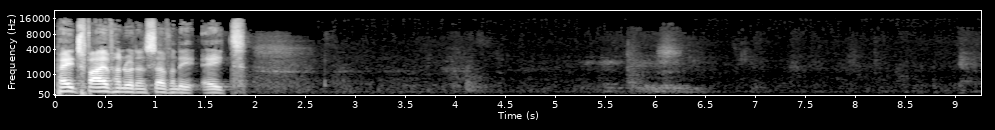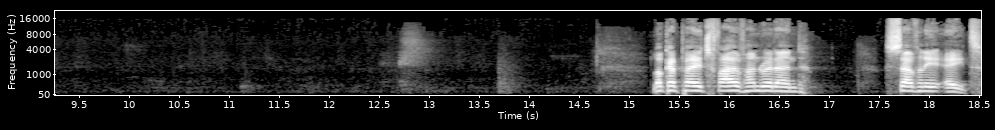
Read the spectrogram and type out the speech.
Page 578. Look at page 578.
